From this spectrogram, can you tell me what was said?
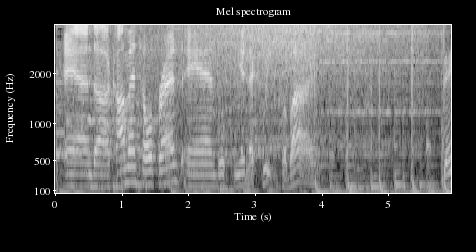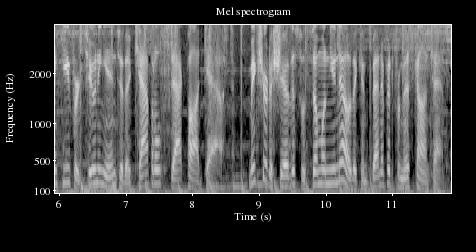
And uh, comment, tell a friend, and we'll see you next week. Bye bye. Thank you for tuning in to the Capital Stack Podcast. Make sure to share this with someone you know that can benefit from this content.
